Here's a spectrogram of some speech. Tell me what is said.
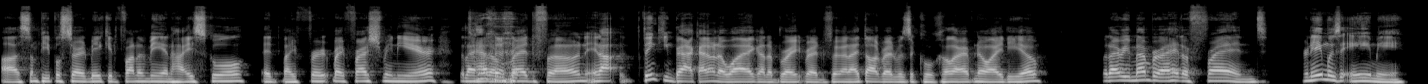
Uh, some people started making fun of me in high school at my fir- my freshman year that I had a red phone. And I, thinking back, I don't know why I got a bright red phone. I thought red was a cool color. I have no idea. But I remember I had a friend. Her name was Amy,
